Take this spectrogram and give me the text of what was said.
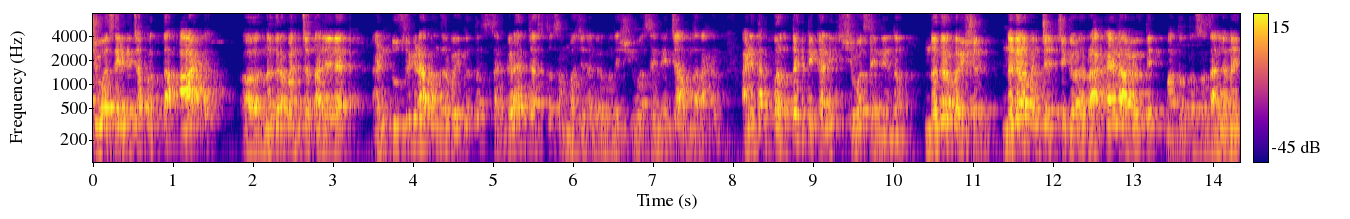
शिवसेनेच्या फक्त आठ नगरपंचायत आलेल्या आहेत. आणि दुसरीकडे आपण जर बघितलं तर सगळ्यात जास्त संभाजीनगरमध्ये शिवसेनेचे आमदार आहेत. आणि त्या प्रत्येक ठिकाणी शिवसेनेनं नगर परिषद नगरपंचायतचे गड राखायला हवे होते. मात्र तसं झालं नाही.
